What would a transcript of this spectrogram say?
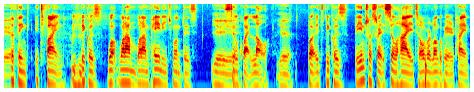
yeah, they think it's fine Mhm. because what what I'm what I'm paying each month is yeah, yeah, still quite low. yeah. But it's because the interest rate is still high. It's over a longer period of time,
